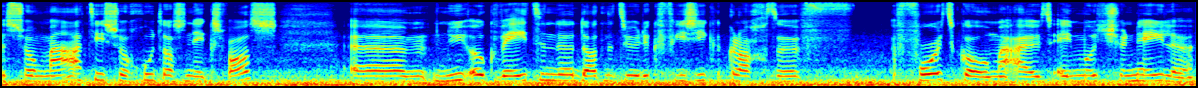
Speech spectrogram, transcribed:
somatisch zo goed als niks was. Um, nu ook wetende dat natuurlijk fysieke klachten voortkomen uit emotionele,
